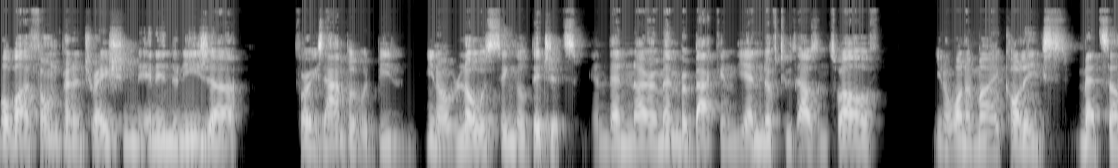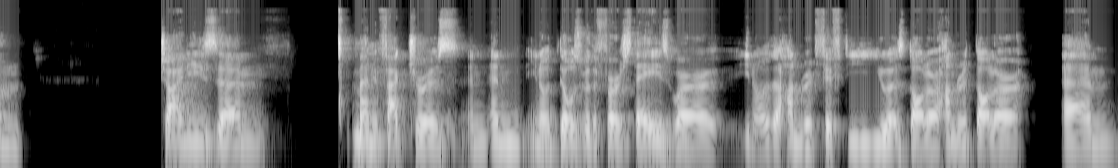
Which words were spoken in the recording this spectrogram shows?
mobile phone penetration in indonesia for example, would be you know low single digits. And then I remember back in the end of 2012, you know, one of my colleagues met some Chinese um, manufacturers, and and you know those were the first days where you know the 150 US dollar, 100 dollar um,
